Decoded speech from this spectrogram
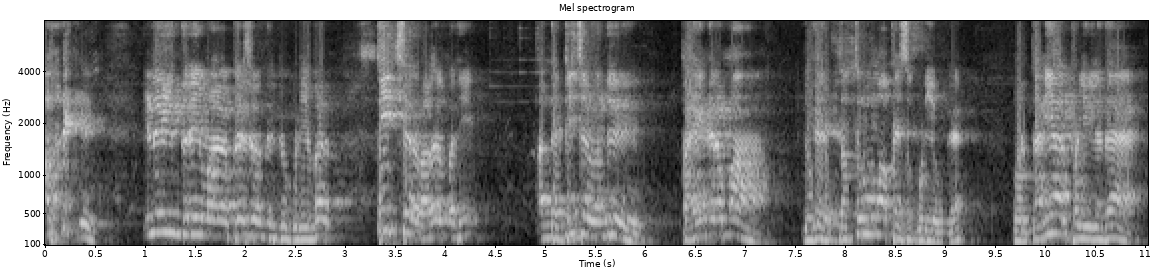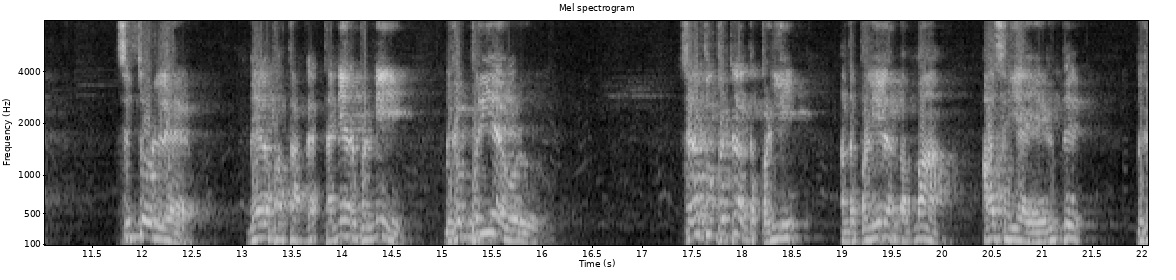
அவருக்கு இணையும் துணையுமாக பேச வந்திருக்கக்கூடியவர் டீச்சர் வளர்மதி. அந்த டீச்சர் வந்து பயங்கரமா மிக தத்துவமா பேசக்கூடியவங்க. ஒரு தனியார் பள்ளியில தான் சித்தோடுல வேலை பார்த்தாங்க. தனியார் பள்ளி மிகப்பெரிய ஒரு சிறப்பு பெற்ற அந்த பள்ளி. அந்த பள்ளியில அந்த அம்மா ஆசிரியாக இருந்து மிக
